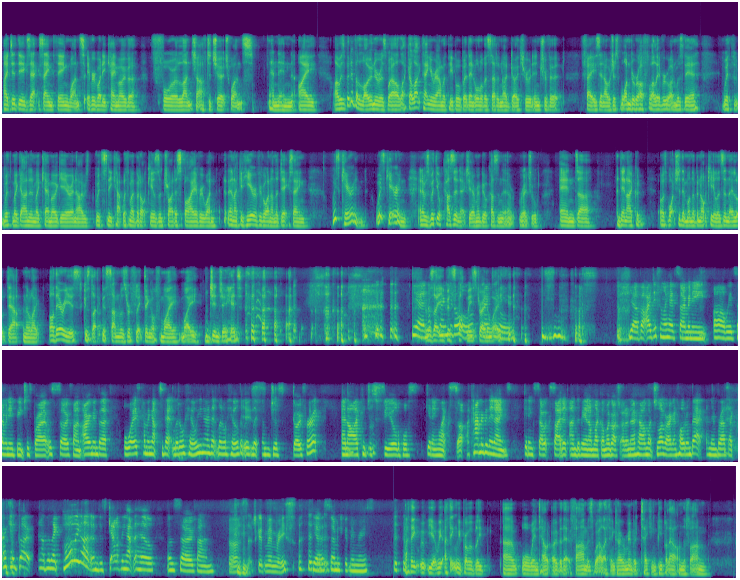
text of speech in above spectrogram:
I did the exact same thing once. Everybody came over for lunch after church once, and then I I was a bit of a loner as well. Like I liked hanging around with people, but then all of a sudden I'd go through an introvert phase, and I would just wander off while everyone was there with with my gun and my camo gear, and I was, would sneak up with my binoculars and try to spy everyone. And I could hear everyone on the deck saying, "Where's Kieran? Where's Kieran?" And it was with your cousin actually. I remember your cousin there, Rachel, and uh, and then I could. I was watching them on the binoculars, and they looked out, and they were like, "Oh, there he is," because like the sun was reflecting off my my ginger head. Yeah, it was like you could spot all, me not straight away. yeah, but I definitely had so many. Oh, we had so many adventures, Briar. It was so fun. I remember always coming up to that little hill. You know that little hill that we'd let them just go for it, and mm-hmm. I could just feel the horse getting like so. I can't remember their names. Getting so excited under me, and I'm like, oh my gosh, I don't know how much longer I can hold him back. And then Brad's like, okay, go, and I'll be like, oh my god, and just galloping up the hill. It was so fun. Oh, such good memories. Yeah, so many good memories. I think we- yeah, we I think we probably uh, all went out over that farm as well. I think I remember taking people out on the farm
